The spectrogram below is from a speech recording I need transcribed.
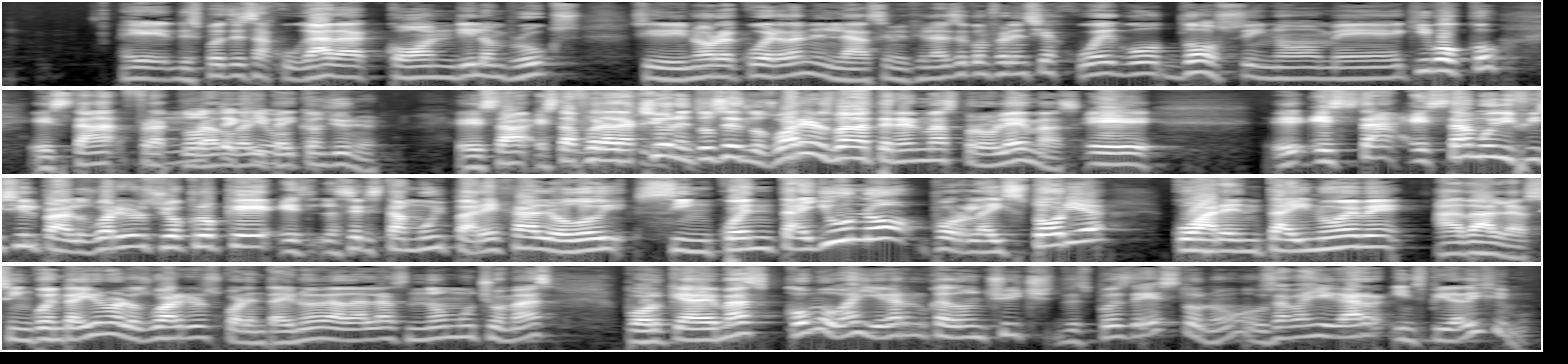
Eh, después de esa jugada con Dylan Brooks, si no recuerdan, en las semifinales de conferencia, juego 2, si no me equivoco, está fracturado Gary Payton Jr. Está, está fuera de acción, entonces los Warriors van a tener más problemas. Eh, eh, está, está muy difícil para los Warriors. Yo creo que la serie está muy pareja. Lo doy 51 por la historia, 49 a Dallas. 51 a los Warriors, 49 a Dallas, no mucho más. Porque además, ¿cómo va a llegar Luka Doncic después de esto, no? O sea, va a llegar inspiradísimo.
